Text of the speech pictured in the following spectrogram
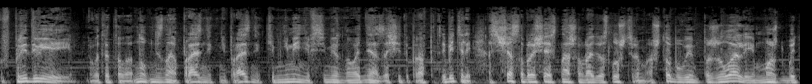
в преддверии вот этого, ну, не знаю, праздник, не праздник, тем не менее, Всемирного дня защиты прав потребителей. А сейчас обращаясь к нашим радиослушателям, а что бы вы им пожелали, и, может быть,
